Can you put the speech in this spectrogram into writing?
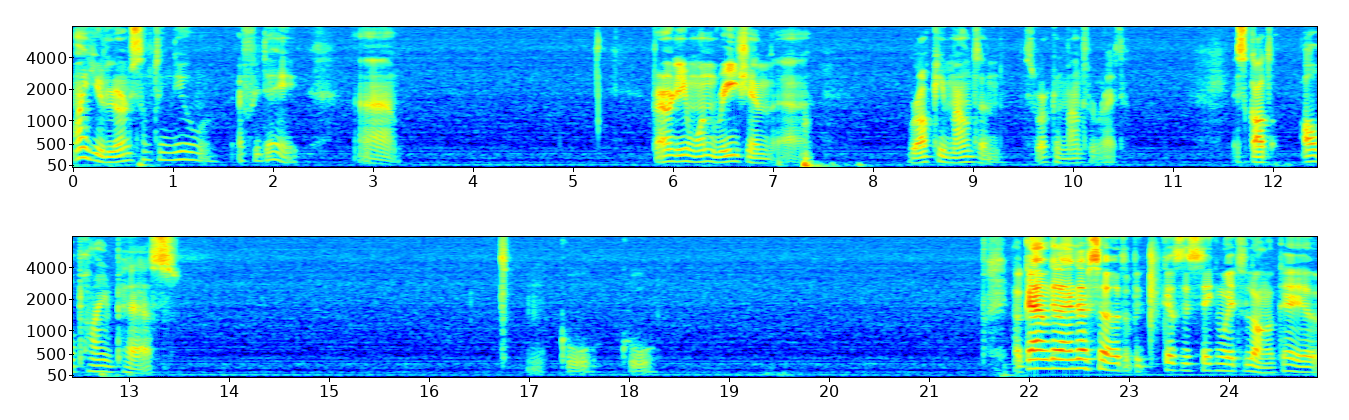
Why you learn something new every day? Uh, apparently, in one region, uh, Rocky Mountain, It's Rocky Mountain, right? It's called Alpine Pass. Mm, Cool, cool. Okay, I'm gonna end the episode because it's taking way too long. Okay, uh,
